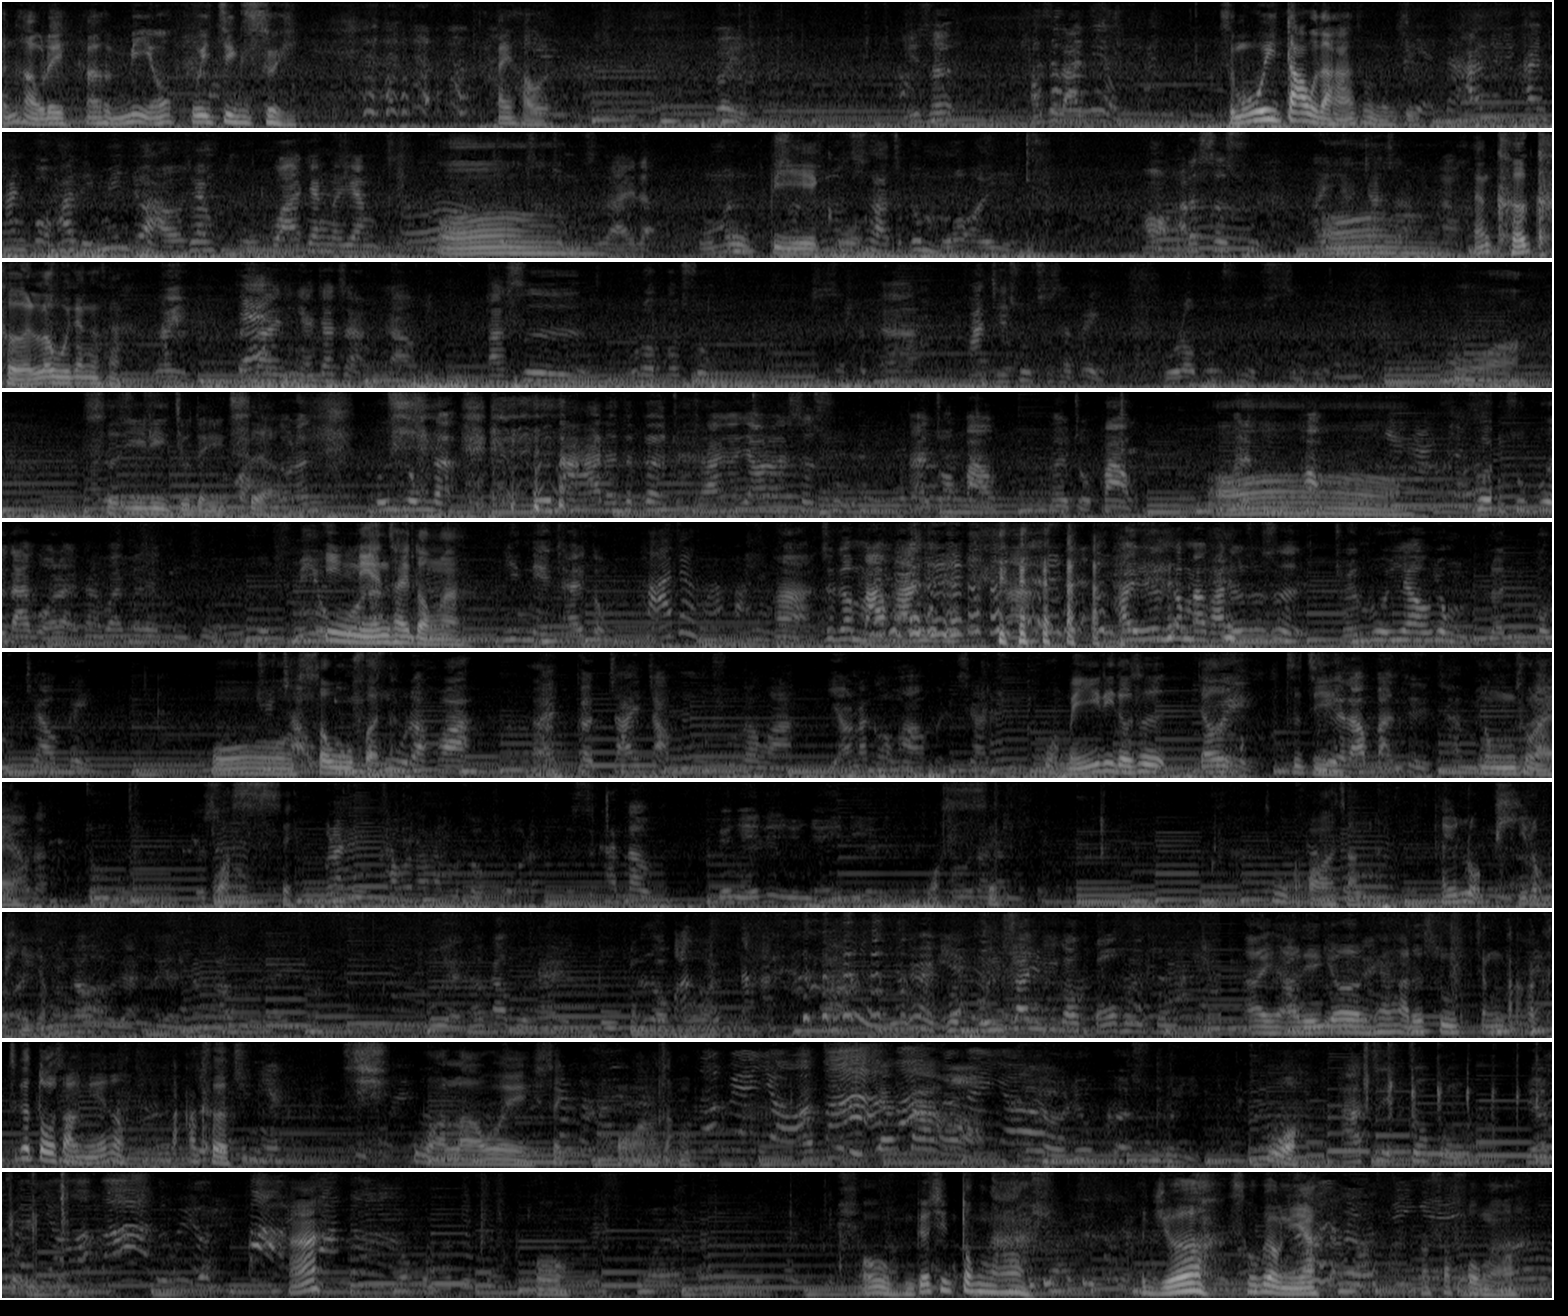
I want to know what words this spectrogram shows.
很好嘞，它很密哦，会进水，太好了。对，鱼吃，还是来什么味道的啊？这种东西？还没看看过，它里面就好像苦瓜这样的样子，哦，是种子来的。我们别国，是它这个膜而已，哦，它的色素，还有营养价值哦，像可可露这样子，对，它营养价值很高，它是胡萝卜素七十倍啊，番茄素七十倍，胡萝卜素七十倍。哇，吃一粒就等于吃了。很多人会用的，会拿它的这个主餐要那色素来做包，来做包，做泡。果树不会打果的，看外面的果树没有一年才懂啊！一年才懂。啊，这个麻烦啊，这个麻烦。还有一个麻烦就是，是全部要用人工交配。哦。收粉。树的花来摘摘枣树的花，摇那个花粉下去。哇，每一粒都是要自己。叶老板自己弄出来的。哇塞。不然你看不到那么多果了，你是看到一年一粒，一年一粒而已。哇塞。么夸张的，还有落皮落皮这样。哎呀，你要你看它的树长大，这个多少年了？大棵。哇老哎，太夸张这边有啊？这边有。这有六棵树而已。哇！他自己做工，这做一。有啊这边有爸。啊？哦。 어우, 뼈신 똥나. 여, 소변이야. 아싸, 뽕아.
